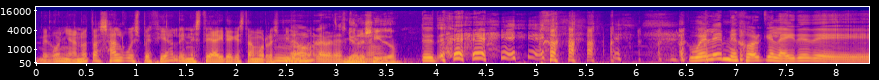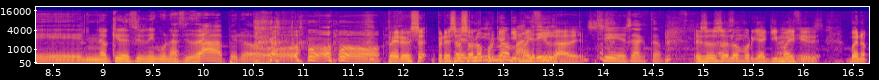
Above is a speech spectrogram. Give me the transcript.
Begoña, ¿notas algo especial en este aire que estamos respirando? No, la verdad es Yo que no he sido. Huele mejor que el aire de. No quiero decir ninguna ciudad, pero. Pero eso, pero eso solo porque aquí no hay ciudades. Sí, exacto. Eso solo Así, porque aquí no hay ciudades. Bueno,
